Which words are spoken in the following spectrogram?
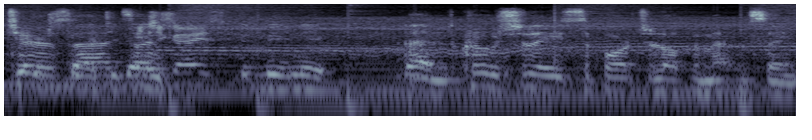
Cheers, Thank lads. you Thank you guys. Good meeting you. And crucially, support your local metal scene.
